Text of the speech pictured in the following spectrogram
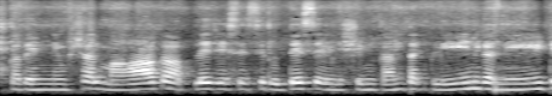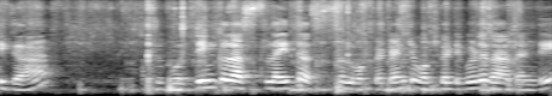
ఒక రెండు నిమిషాలు బాగా అప్లై చేసేసి రుద్దేసేయండి. షింక్ అంతా క్లీన్గా నీట్గా. అసలు బొద్దింకలు అసలు అయితే అసలు ఒక్కటంటే ఒక్కటి కూడా రాదండి.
